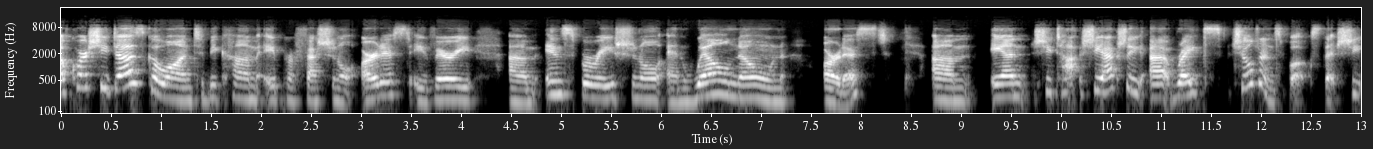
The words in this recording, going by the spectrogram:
of course, she does go on to become a professional artist, a very um, inspirational and well known artist. Um, and she taught, she actually uh, writes children's books that she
